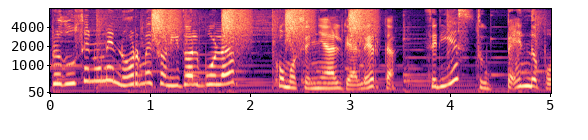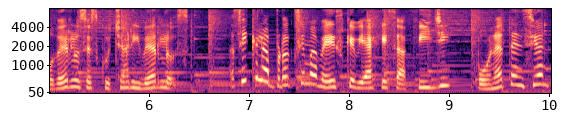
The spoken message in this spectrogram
producen un enorme sonido al volar, como señal de alerta. Sería estupendo poderlos escuchar y verlos. Así que la próxima vez que viajes a Fiji, pon atención,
